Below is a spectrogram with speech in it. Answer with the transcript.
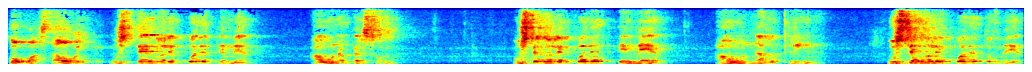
como hasta hoy. Usted no le puede temer a una persona. Usted no le puede temer a una doctrina. Usted no le puede temer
